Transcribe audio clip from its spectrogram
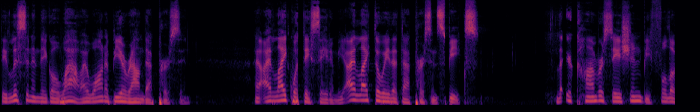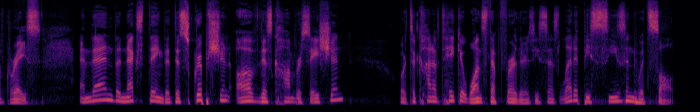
They listen and they go, wow, I want to be around that person. I like what they say to me. I like the way that that person speaks. Let your conversation be full of grace. And then the next thing, the description of this conversation, or to kind of take it one step further, is he says, let it be seasoned with salt.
